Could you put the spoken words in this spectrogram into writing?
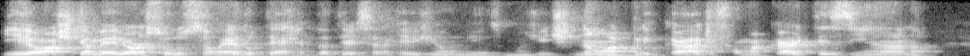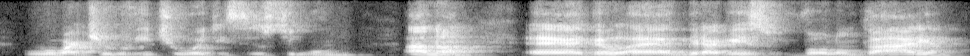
E eu acho que a melhor solução é do TR da terceira região mesmo. A gente não aplicar de forma cartesiana o artigo 28, inciso 2. Ah, não, é, é, embriaguez voluntária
